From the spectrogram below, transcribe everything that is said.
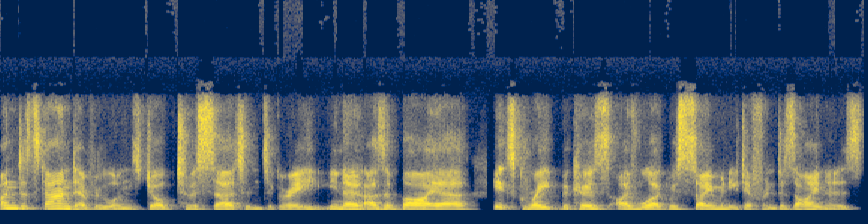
understand everyone's job to a certain degree. You know, as a buyer, it's great because I've worked with so many different designers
